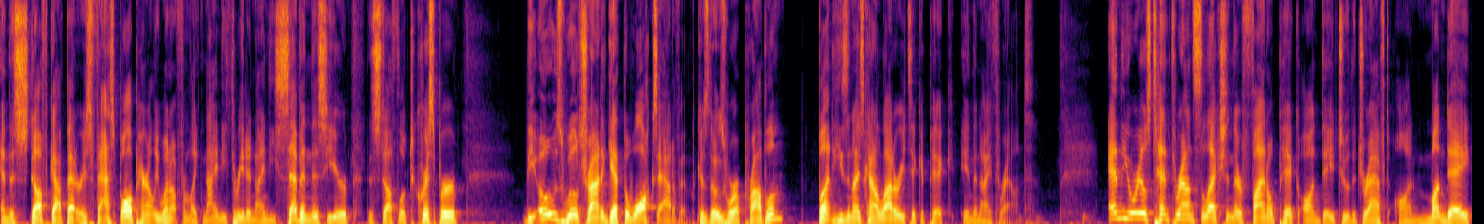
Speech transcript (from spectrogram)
and the stuff got better. His fastball apparently went up from like 93 to 97 this year. The stuff looked crisper. The O's will try to get the walks out of him because those were a problem, but he's a nice kind of lottery ticket pick in the ninth round. And the Orioles' 10th round selection, their final pick on day two of the draft on Monday.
